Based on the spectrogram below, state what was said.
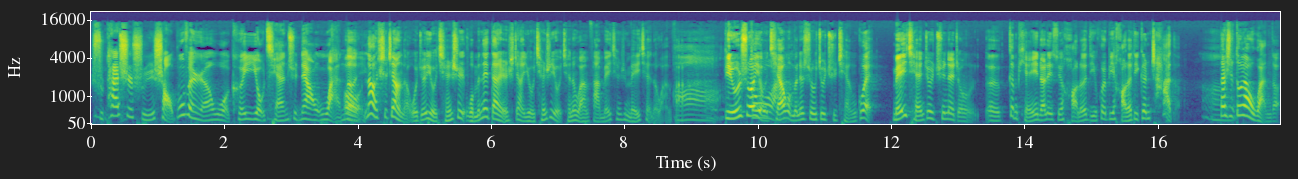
属它是属于少部分人，我可以有钱去那样玩的。哦，那是这样的，我觉得有钱是我们那代人是这样，有钱是有钱的玩法，没钱是没钱的玩法。哦，比如说有钱，我们那时候就去钱柜；没钱就去那种呃更便宜的，类似于好乐迪或者比好乐迪更差的，但是都要玩的。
